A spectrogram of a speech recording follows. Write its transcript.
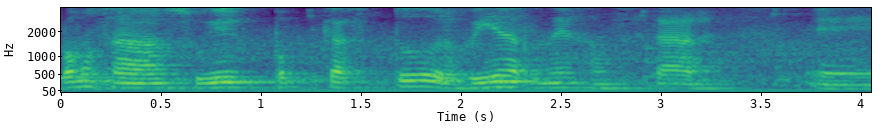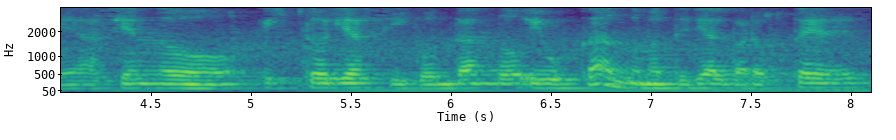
Vamos a subir podcast todos los viernes, vamos a estar eh, haciendo historias y contando y buscando material para ustedes.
